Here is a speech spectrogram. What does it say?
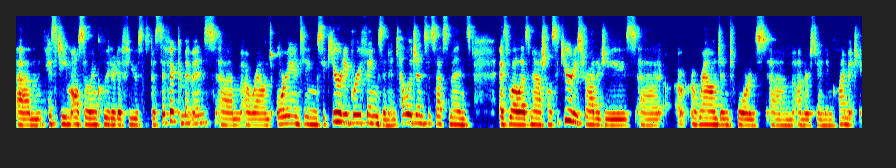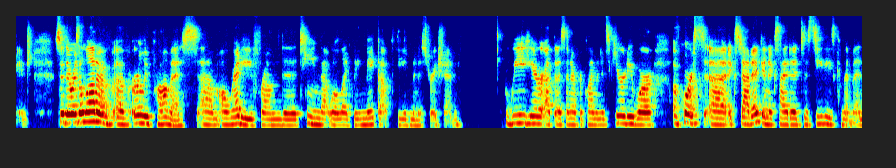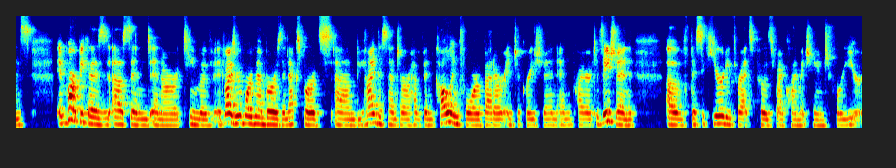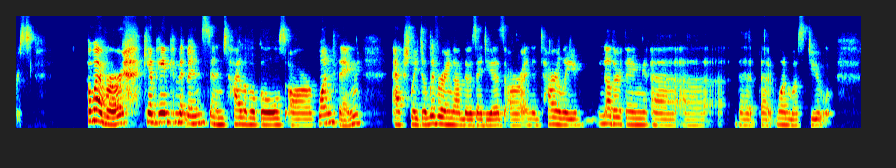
Um, his team also included a few specific commitments um, around orienting security briefings and intelligence assessments, as well as national security strategies uh, around and towards um, understanding climate change. So there was a lot of, of early promise um, already from the team that will likely make up the administration we here at the Center for Climate and Security were, of course, uh, ecstatic and excited to see these commitments in part because us and, and our team of advisory board members and experts um, behind the center have been calling for better integration and prioritization of the security threats posed by climate change for years. However, campaign commitments and high level goals are one thing, actually delivering on those ideas are an entirely another thing uh, uh, that, that one must do.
